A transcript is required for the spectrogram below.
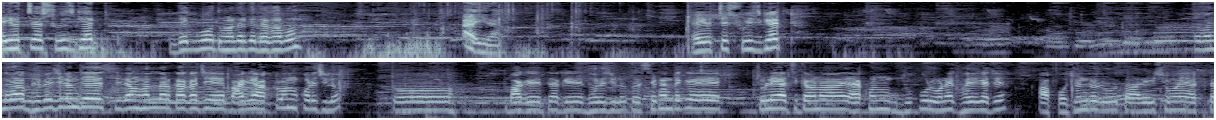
এই হচ্ছে সুইচ গেট। দেখব, তোমাদেরকে দেখাবো। এই হচ্ছে সুইচ গেট। তো বন্ধুরা, ভেবেছিলাম যে শ্রীরাম হালদার কাকা যে বাঘে আক্রমণ করেছিল। তো বাঘে তাকে ধরেছিল। তো সেখান থেকে চলে যাচ্ছি, কেননা এখন দুপুর অনেক হয়ে গেছে। আর প্রচণ্ড রোদ, আর এই সময় একটা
